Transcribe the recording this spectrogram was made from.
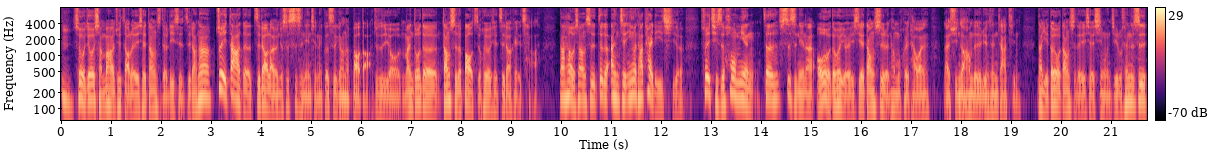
嗯，所以我就想办法去找了一些当时的历史资料。那最大的资料来源就是四十年前的各式各样的报道，就是有蛮多的当时的报纸会有一些资料可以查。那还有像是这个案件，因为它太离奇了，所以其实后面这四十年来，偶尔都会有一些当事人他们回台湾来寻找他们的原生家庭，那也都有当时的一些新闻记录，甚至是。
